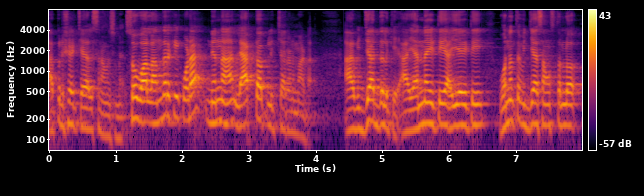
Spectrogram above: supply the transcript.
అప్రిషియేట్ చేయాల్సిన అంశమే సో వాళ్ళందరికీ కూడా నిన్న ల్యాప్టాప్లు ఇచ్చారనమాట ఆ విద్యార్థులకి ఆ ఎన్ఐటి ఐఐటి ఉన్నత విద్యా సంస్థల్లో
